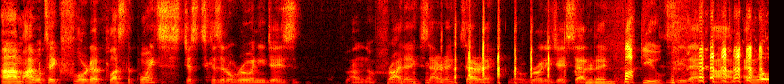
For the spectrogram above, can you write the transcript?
Um, I will take Florida plus the points just because it'll ruin EJ's. I don't know Friday, Saturday, Saturday. It'll ruin EJ's Saturday. Fuck you. See that? Um, and we'll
